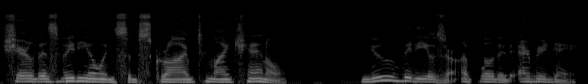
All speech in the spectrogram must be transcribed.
share this video and subscribe to my channel. New videos are uploaded every day.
